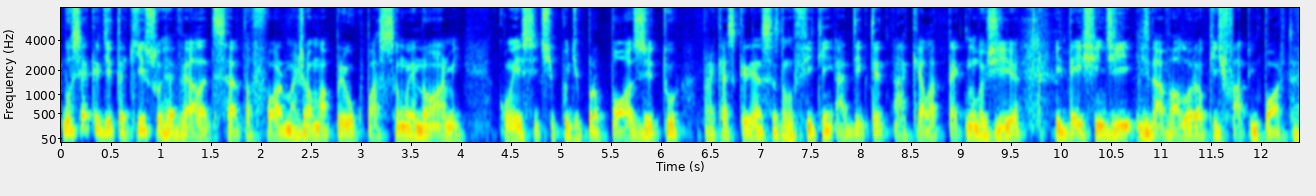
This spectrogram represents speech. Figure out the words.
você acredita que isso revela, de certa forma, já uma preocupação enorme com esse tipo de propósito para que as crianças não fiquem addicted àquela tecnologia e deixem de, de, dar valor ao que de fato importa?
